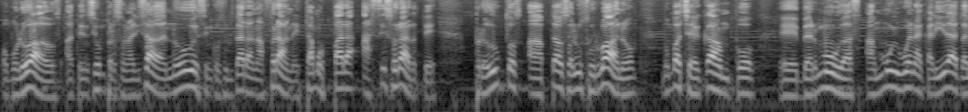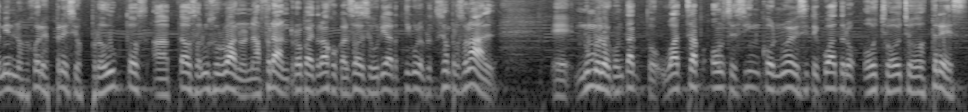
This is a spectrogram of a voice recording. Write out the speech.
homologados, atención personalizada, no dudes en consultar a Nafran, estamos para asesorarte, productos adaptados al uso urbano, bombacha de campo, eh, bermudas a muy buena calidad, también los mejores precios, productos adaptados al uso urbano, Nafran, ropa de trabajo, calzado de seguridad, artículos de protección personal, eh, número de contacto, WhatsApp 115 8823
